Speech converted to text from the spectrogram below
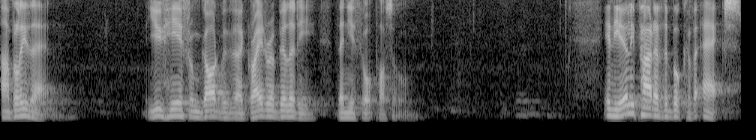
I believe that. You hear from God with a greater ability than you thought possible. In the early part of the book of Acts,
